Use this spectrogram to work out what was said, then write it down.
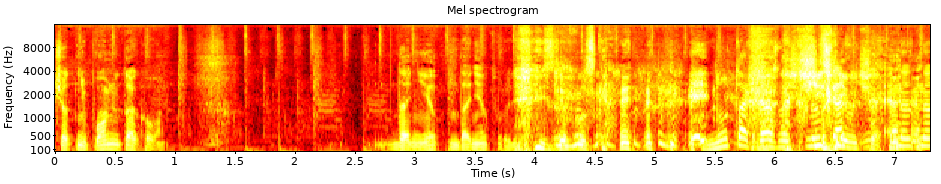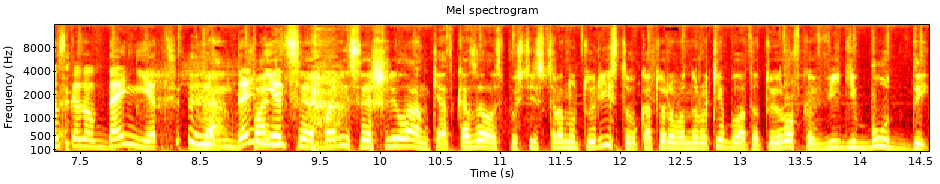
Что-то не помню такого. Да нет, да нет, вроде везде пускали. Ну тогда, значит, Ну, счастливый человек. но- сказал, да нет. Да, Да нет. полиция, полиция Шри-Ланки отказалась пустить в страну туриста, у которого на руке была татуировка в виде Будды.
